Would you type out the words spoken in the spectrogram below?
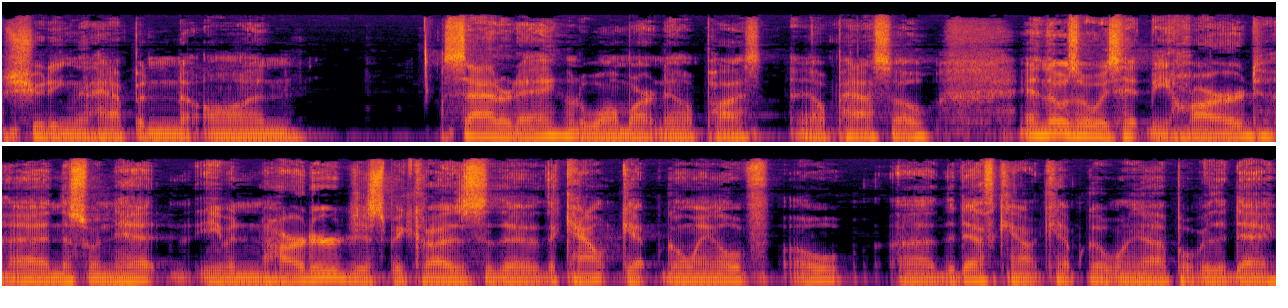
shooting that happened on. Saturday at Walmart in El El Paso, and those always hit me hard. Uh, and this one hit even harder just because the the count kept going over. Oh, uh, the death count kept going up over the day.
